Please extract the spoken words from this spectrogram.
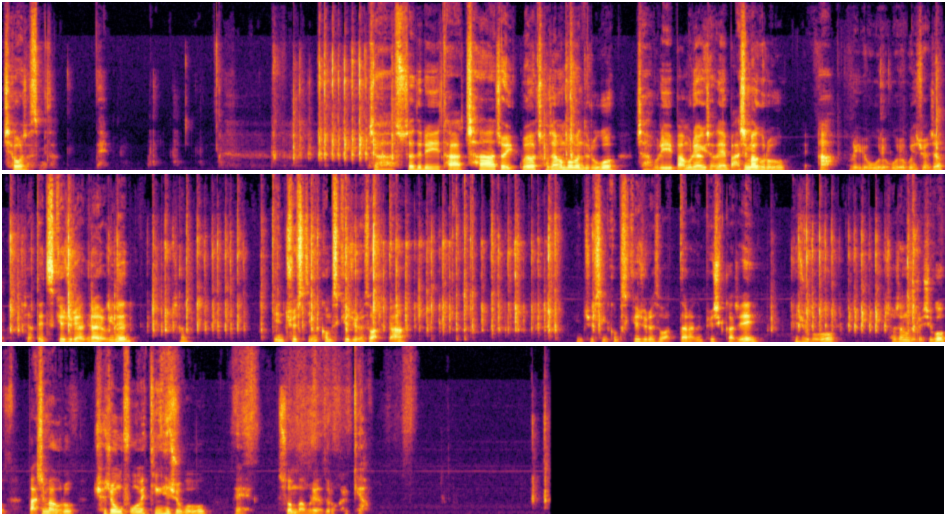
채워졌습니다. 네. 자, 숫자들이 다 차져 있고요. 저장 한 번만 누르고 자, 우리 마무리하기 전에 마지막으로 아, 우리 요거 요거 요거 해 줘야죠. 자, 데트 스케줄이 아니라 여기는 자, 인트레스트 인컴 스케줄에서 왔다. 인트레스트 인컴 스케줄에서 왔다라는 표시까지 해주고 저장 누르시고 마지막으로 최종 포매팅 해주고 네, 수업 마무리하도록 할게요.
